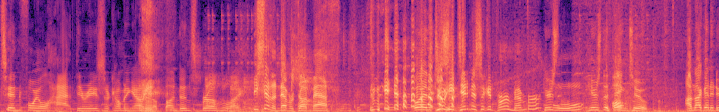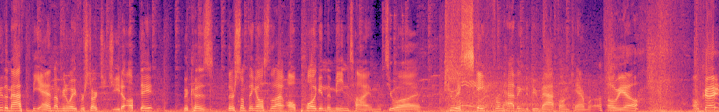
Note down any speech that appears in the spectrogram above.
Tinfoil hat theories are coming out in abundance, bro. Like, He should have never done math. Well, dude, he did miss a confirm. Remember? Here's Ooh. here's the thing Oh. too. I'm not gonna do the math at the end. I'm gonna wait for Start GG to update because there's something else that I, I'll plug in the meantime to uh to escape from having to do math on camera. Oh, yeah? Okay.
